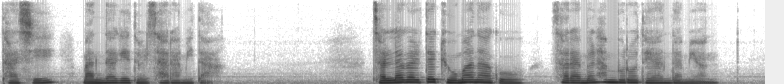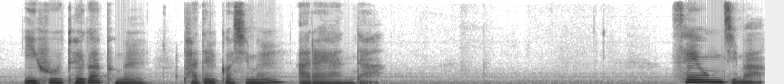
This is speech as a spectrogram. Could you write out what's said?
다시 만나게 될 사람이다. 잘 나갈 때 교만하고 사람을 함부로 대한다면 이후 되갚음을 받을 것임을 알아야 한다. 세옹지마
